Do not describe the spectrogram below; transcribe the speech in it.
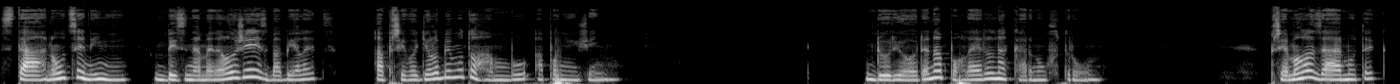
Stáhnout se nyní by znamenalo, že je zbabělec a přivodilo by mu to hambu a ponížení. Duryodhana pohlédl na Karnův trůn. Přemohl zármutek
